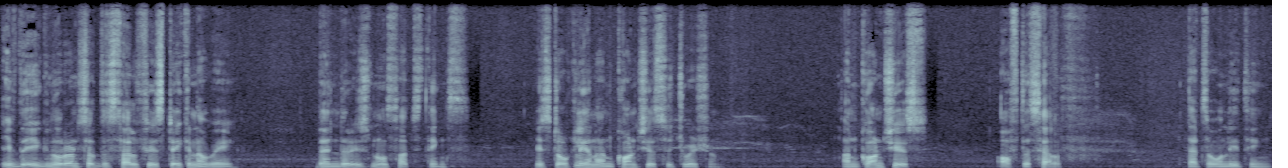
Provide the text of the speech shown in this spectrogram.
If the ignorance of the self is taken away, then there is no such things. It's totally an unconscious situation. Unconscious of the self. That's the only thing.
